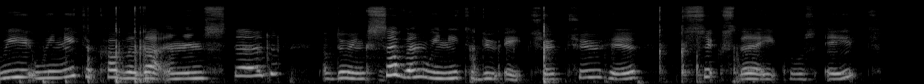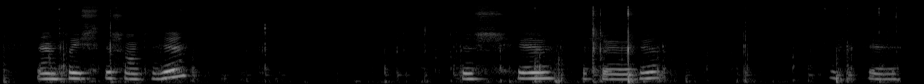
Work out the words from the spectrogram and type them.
we, we need to cover that and instead of doing 7, we need to do 8. So 2 here, 6 there equals 8. Then place this onto here. This here, this over here. This here.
